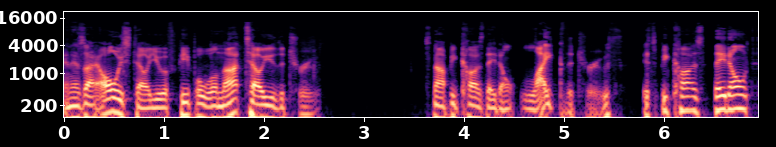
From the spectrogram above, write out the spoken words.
And as I always tell you, if people will not tell you the truth, it's not because they don't like the truth, it's because they don't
